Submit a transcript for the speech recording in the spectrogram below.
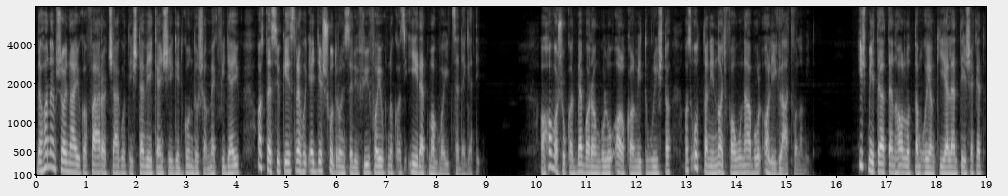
De ha nem sajnáljuk a fáradtságot és tevékenységét gondosan megfigyeljük, azt veszük észre, hogy egyes sodronyszerű fűfajoknak az érett magvait szedegeti. A havasokat bebarangoló alkalmi turista az ottani nagy faunából alig lát valamit. Ismételten hallottam olyan kijelentéseket,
